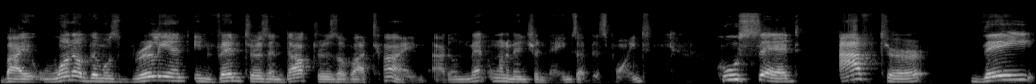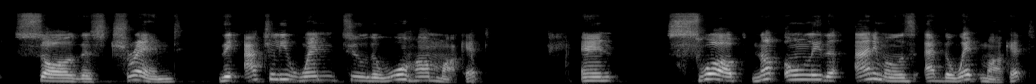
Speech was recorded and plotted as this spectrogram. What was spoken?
by one of the most brilliant inventors and doctors of our time, I don't want to mention names at this point, who said after they saw this trend, they actually went to the Wuhan market and swabbed not only the animals at the wet market,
